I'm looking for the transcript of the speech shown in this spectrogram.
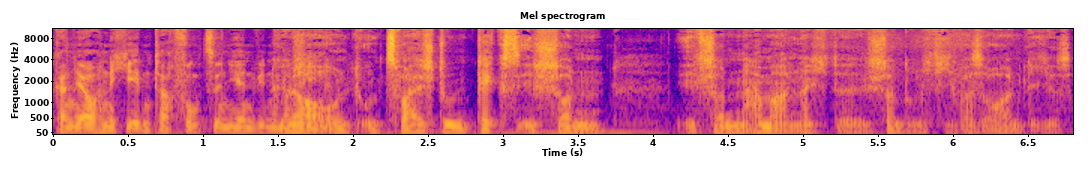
kann ja auch nicht jeden Tag funktionieren wie eine Genau, Maschine. und, und zwei Stunden Text ist schon, ist schon ein Hammer, nicht? Das ist schon richtig was ordentliches.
